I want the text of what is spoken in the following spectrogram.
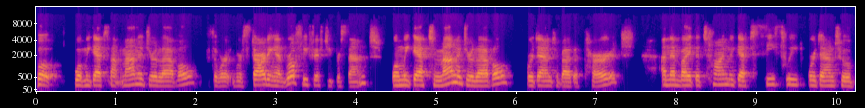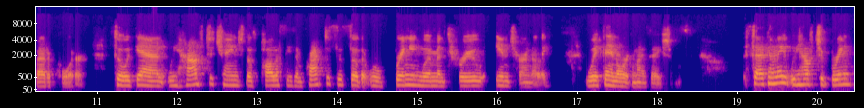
But when we get to that manager level, so we're, we're starting at roughly 50%. When we get to manager level, we're down to about a third. And then by the time we get to C suite, we're down to about a quarter. So again, we have to change those policies and practices so that we're bringing women through internally within organizations. Secondly, we have to bring,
